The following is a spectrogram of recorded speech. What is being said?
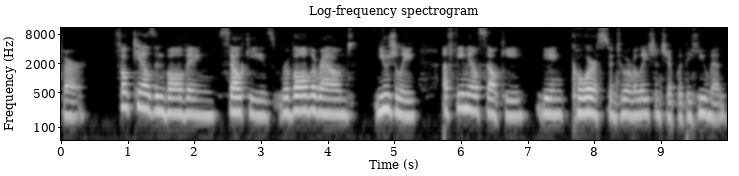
fur. Folk tales involving Selkies revolve around, usually, a female Selkie being coerced into a relationship with a human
